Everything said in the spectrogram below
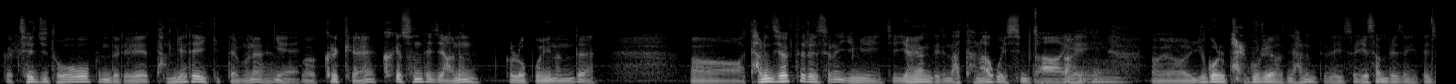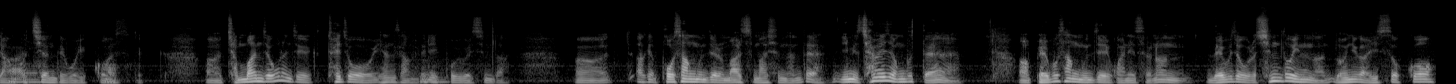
그 제주도 분들이 단결해 있기 때문에 예. 뭐 그렇게 크게 손대지 않은 걸로 보이는데 어, 다른 지역들에서는 이미 이제 영향들이 나타나고 있습니다. 아, 예, 아니, 예. 어, 6월 발굴이라든지 하는 데 대해서 예산 배정이 되지 않고 아, 예. 지연되고 있고 맞습니다. 어, 전반적으로 이제 퇴조 현상들이 음. 보이고 있습니다. 어, 아까 보상 문제를 말씀하셨는데 이미 참여정부 때 어, 배보상 문제에 관해서는 내부적으로 심도 있는 논의가 있었고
